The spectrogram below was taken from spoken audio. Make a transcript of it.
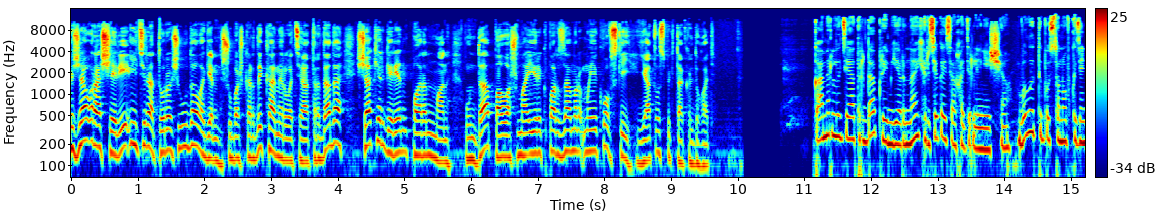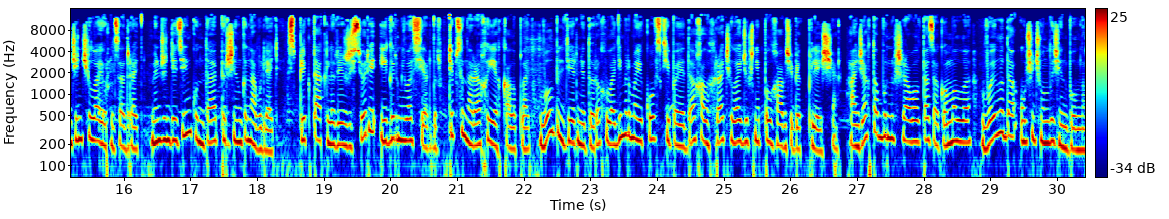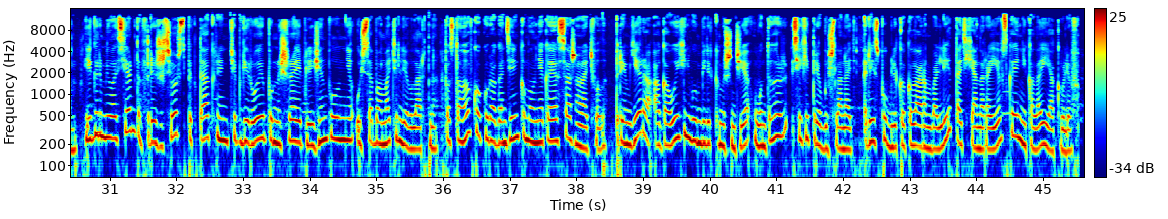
Кыжау рашери литература шуудалаге. Шубашкарды камерва театрда да шакергерен паранман. Унда палашма ирек парзамыр Маяковский. Ятва спектакль дугать. Камерлы театрда премьерна херсе кайса хадерленеща. Вылы ты постановка зенчин чила задрать. Менжин день кунда першингана вылять. Спектакль режиссере Игорь Милосердов. Типсы нараха ех калаплать. Выл бельдерни дорох Владимир Маяковский поеда халахра чила джухне пылхав жебек плеща. Анжах табурны шравал та загомалла. Вайлада учи чунлы жин булным. Игорь Милосердов режиссер спектакля тип герои пурнышра и плещин булне уйса баматель левлартна. Постановка курагандень камылнекая сажа начвала. Премьера агауихин вумбилик камышинче вундагар сехи требушланать. Республика Каларам Татьяна Раевская, Николай Яковлев.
